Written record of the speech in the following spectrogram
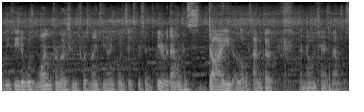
Obviously, there was one promotion which was 99.6% pure, but that one has died a long time ago, and no one cares about it.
